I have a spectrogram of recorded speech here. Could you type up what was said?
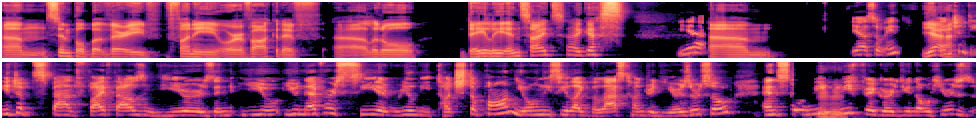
um, simple but very funny or evocative uh, little daily insights i guess. Yeah. Um, yeah so in yeah. Ancient Egypt spanned 5,000 years and you you never see it really touched upon. You only see like the last 100 years or so. And so we, mm-hmm. we figured, you know, here's,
